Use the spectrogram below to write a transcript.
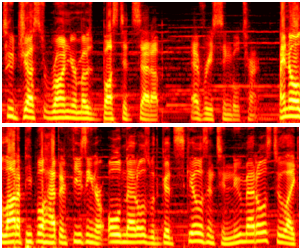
to just run your most busted setup every single turn. I know a lot of people have been fusing their old medals with good skills into new medals to like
